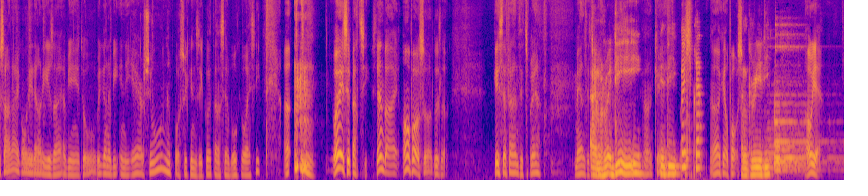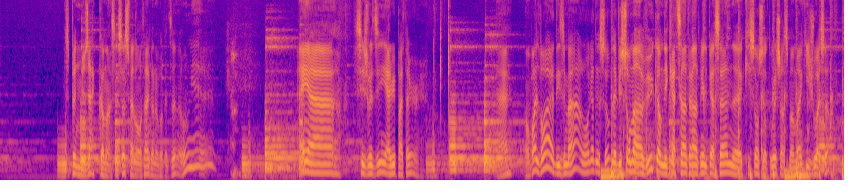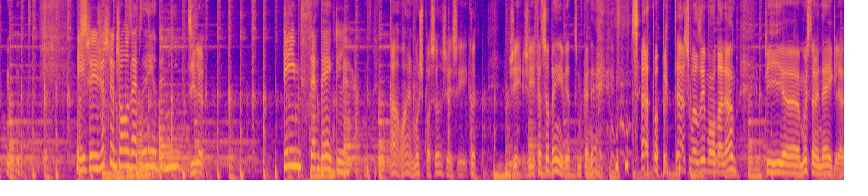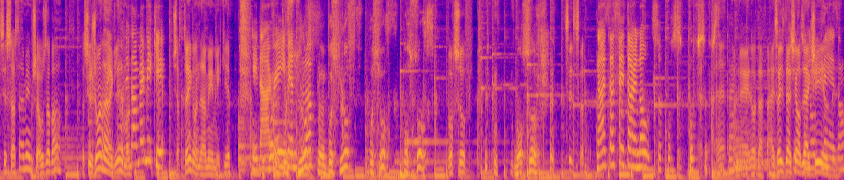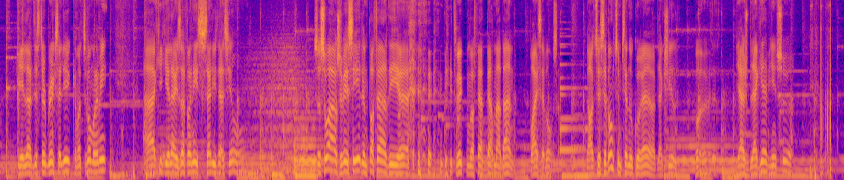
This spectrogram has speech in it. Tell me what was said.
Ça a l'air qu'on est dans les airs bientôt. We're gonna be in the air soon. Pour ceux qui nous écoutent en cerveau qui voient ici. Ah, oui, c'est parti. Stand by. On passe ça, tout là. OK, Stéphane, es-tu prêt? Mel, t'es-tu I'm prêt? ready. OK. Ready. Oui, je suis prête. OK, on passe ça. I'm greedy. Oh yeah. C'est pas une musique qui commençait ça, ça fait longtemps qu'on n'a pas fait ça. Oh yeah. Hey, euh, si je vous dis Harry Potter? On va le voir, des images, on va regarder ça. Vous l'avez sûrement vu, comme les 430 000 personnes euh, qui sont sur Twitch en ce moment, qui jouent à ça. Et j'ai juste une chose à dire, Denis. Dis-le. Team Serdaigle. Ah ouais, moi, je suis pas ça. Écoute, j'ai fait ça bien vite, tu me connais. ça n'a pas pris de temps à choisir mon bonhomme. Puis euh, moi, c'est un aigle. C'est ça, c'est la même chose d'abord. Parce que je joue en anglais, On moi. est dans la même équipe. Certain qu'on est dans la même équipe. Et dans Ravenclaw. Pousse louf, pousse louf, pousse louf, Pour souffle, pour souffle. c'est ça. Non, ça, c'est un autre, ça. Souffle. Hein? C'est un... Un autre affaire. Salutations Black autre Shield. maison. Qui est là, Disturbrick, salut. Comment tu vas, mon ami? Ah, qui qui est là? Isophonie, salutations. Ce soir, je vais essayer de ne pas faire des, euh, des trucs qui vont faire perdre ma banne. Ouais, c'est bon, ça. C'est bon que tu me tiennes au courant, Black Shield. Euh, bien, je bien sûr.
